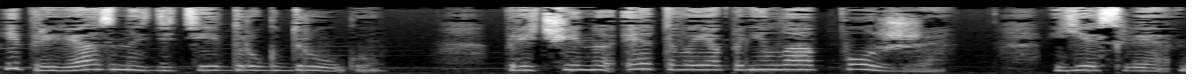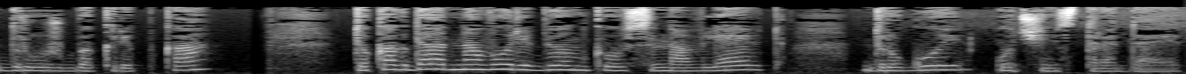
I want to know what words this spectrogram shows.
и привязанность детей друг к другу. Причину этого я поняла позже. Если дружба крепка, то когда одного ребенка усыновляют, другой очень страдает.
